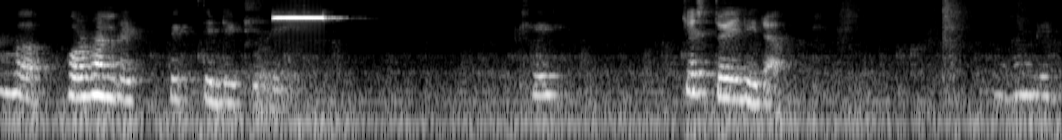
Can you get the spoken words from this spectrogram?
About 450 degree. Okay. Just to it up. 150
